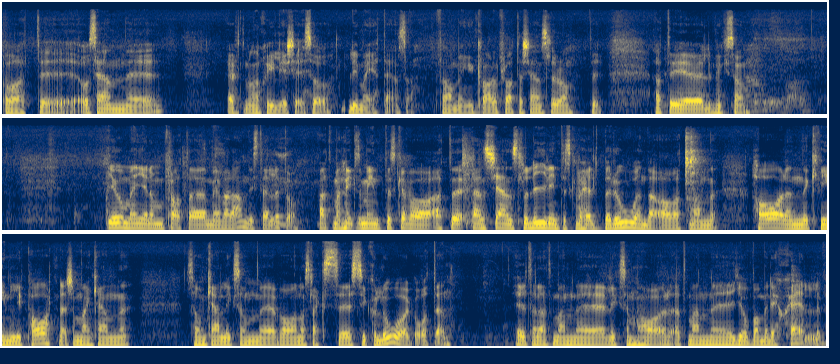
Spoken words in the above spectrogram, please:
Och, att, eh, och sen eh, efter man skiljer sig så blir man jätteensam. För har man inget kvar att prata känslor om. Typ. Att det är väldigt mycket så. Jo, men genom att prata med varandra istället då. Att man liksom inte ska vara, att ens känsloliv inte ska vara helt beroende av att man har en kvinnlig partner som man kan, som kan liksom eh, vara någon slags psykolog åt en. Utan att man eh, liksom har, att man eh, jobbar med det själv.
